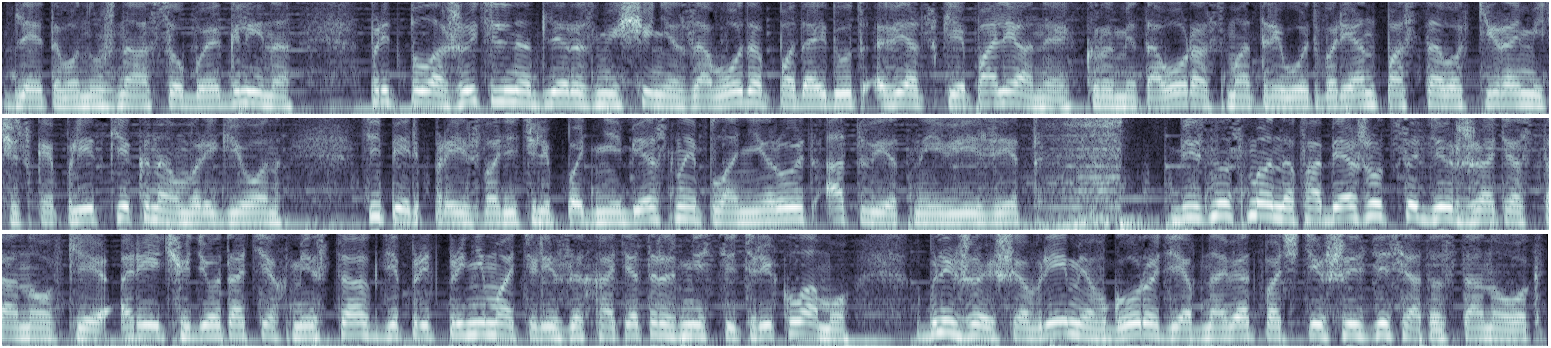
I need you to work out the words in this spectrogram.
Для этого нужна особая глина. Предположительно, для размещения завода подойдут Вятские поляны. Кроме того, рассматривают вариант поставок керамической плитки к нам в регион. Теперь производители Поднебесной планируют ответный визит. Бизнесменов обяжут содержать остановки. Речь идет о тех местах, где предприниматели захотят разместить рекламу. В ближайшее время в городе обновят почти 60 остановок.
